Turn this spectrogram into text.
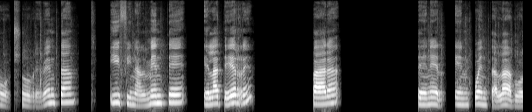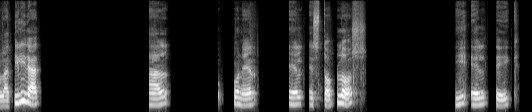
o sobreventa y finalmente el ATR para tener en cuenta la volatilidad al poner el stop loss y el take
